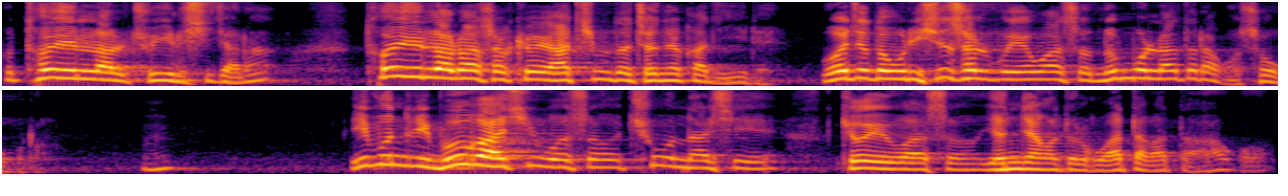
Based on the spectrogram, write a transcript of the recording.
그 토요일 날 주일 쉬잖아. 토요일 날 와서 교회 아침부터 저녁까지 일해. 어제도 우리 시설부에 와서 눈물 나더라고, 속으로. 응? 이분들이 뭐가 아쉬워서 추운 날씨에 교회 와서 연장을 들고 왔다 갔다 하고,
